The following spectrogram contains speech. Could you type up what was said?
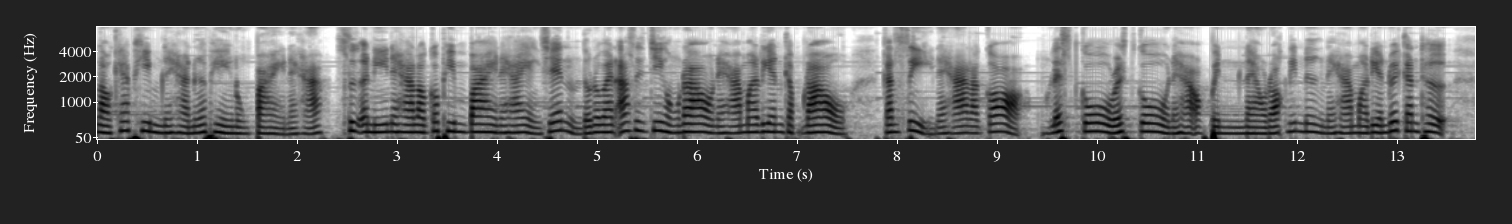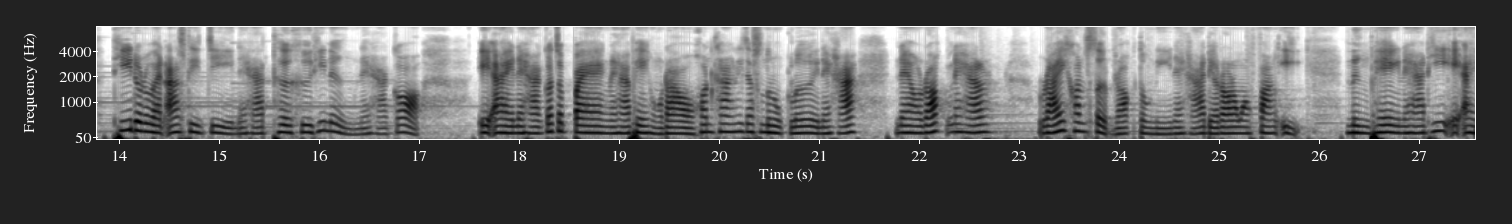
เราแค่พิมพ์นะคะเนื้อเพลงลงไปนะคะ ซึ่งอันนี้นะคะเราก็พิมพ์ไปนะคะ อย่างเช่น d o n o v a n RCG ของเรานะคะมาเรียนกับเรากันสินะคะ แล้วก็ let's go let's go นะคะ ออกเป็นแนวร็อกนิดนึงนะคะ มาเรียนด้วยกันเถอะที่ d o n o v a n RCG นะคะ เธอคือที่หนึ่งนะคะก็ AI นะคะก็จะแปลงนะคะเพลงของเราค่อนข้างที่จะสนุกเลยนะคะ แนวร็อกนะคะไรคอนเสิร์ตร็อกตรงนี้นะคะ เดี๋ยวเราลองมาฟังอีกหนึ่งเพลงนะคะที่ AI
